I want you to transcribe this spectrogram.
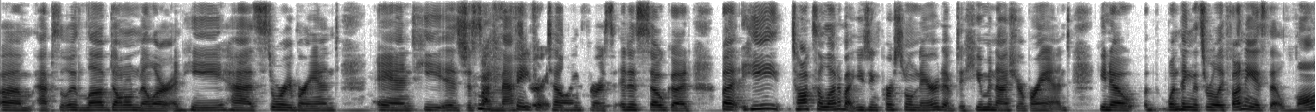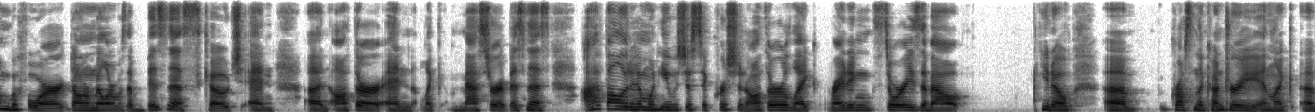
um, absolutely love Donald Miller, and he has Story Brand, and he is just My a master favorite. at telling stories. It is so good. But he talks a lot about using personal narrative to humanize your brand. You know, one thing that's really funny is that long before Donald Miller was a business coach and an author and like master at business, I followed him when he was just a Christian author, like writing stories about you know, um, crossing the country in like a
